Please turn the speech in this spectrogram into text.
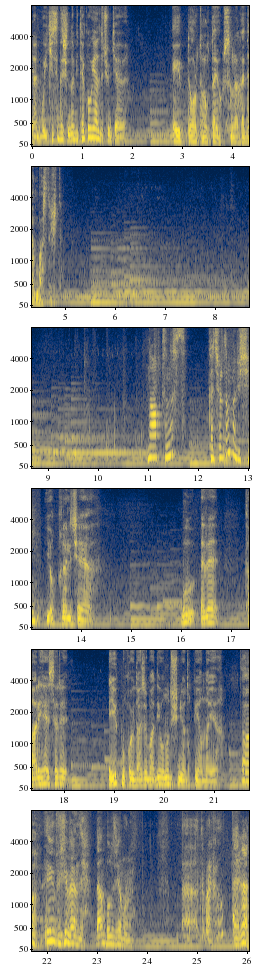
Yani bu ikisi dışında bir tek o geldi çünkü eve. Eyüp de ortalıkta yok. Sıra kadem bastı işte. Ne yaptınız? Kaçırdın mı bir şey? Yok kraliçe ya. Bu eve tarihi eseri Eyüp mü koydu acaba diye onu düşünüyorduk bir yandan ya. Tamam Eyüp işi bende. Ben bulacağım onu. Hadi bakalım. Eren.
